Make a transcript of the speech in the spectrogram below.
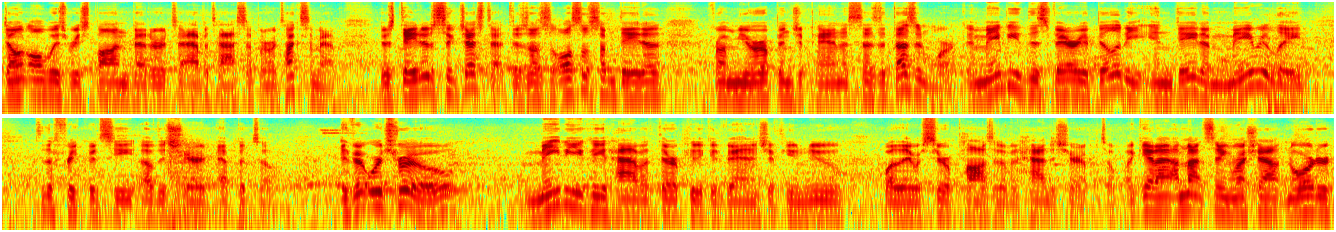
don't always respond better to abatacept or rituximab. There's data to suggest that. There's also some data from Europe and Japan that says it doesn't work. And maybe this variability in data may relate to the frequency of the shared epitope. If it were true, maybe you could have a therapeutic advantage if you knew whether they were seropositive and had the shared epitope. Again, I'm not saying rush out and order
